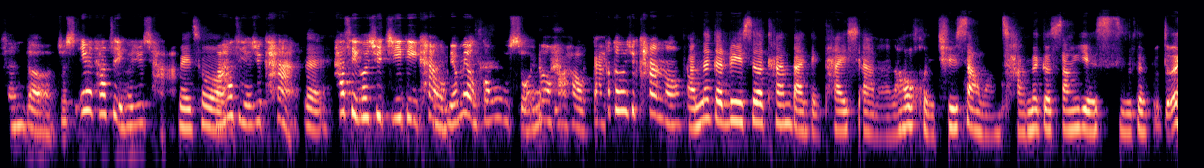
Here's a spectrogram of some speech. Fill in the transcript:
真的就是因为他自己会去查，没错，然后他自己会去看，对，他自己会去基地看我们有没有公务所，有没有好好干，他都会去看哦。把那个绿色看板给拍下来，然后回去上网查那个商业司，对不对？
